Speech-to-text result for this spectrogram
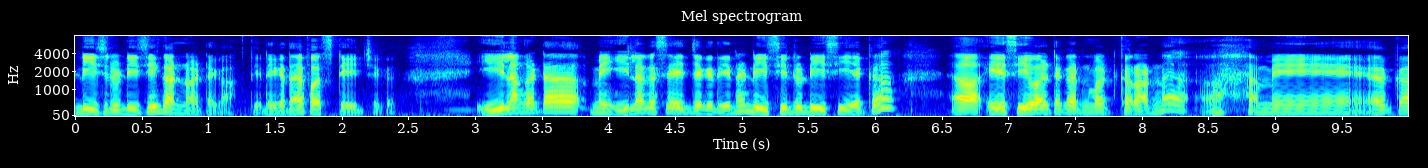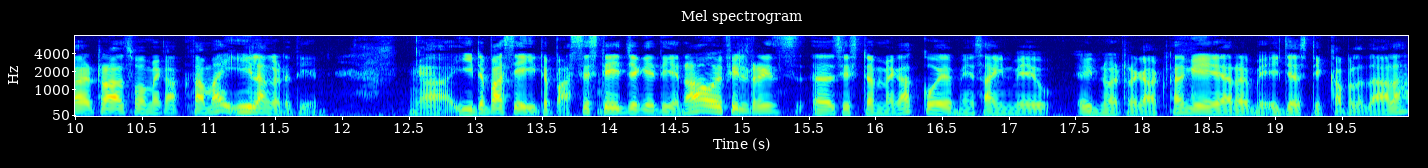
ඩිසිරු ඩිසි කන්වට එකක් තියෙන එක තයි ෆස්ටේජ් එක. ඊළඟට මේ ඊළඟ සේජ්ජක තියෙන ඩිසිටු ඩිසි එක ඒසවල්ට කන්වට් කරන්න මේ ට්‍රන්ස්ෆෝර්ම එකක් තමයි ඊළඟට තියෙන ඊට පස්සේ ඊට පස්ස ස්ටේජ් එක තියෙන ඔය ෆිල්ටරිස් සිිස්ටම් එකක්. ඔය මේ සයින් වේ ඉන්වටර එකක්නගේ අර ඒජස්ටික් කපල දාලා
